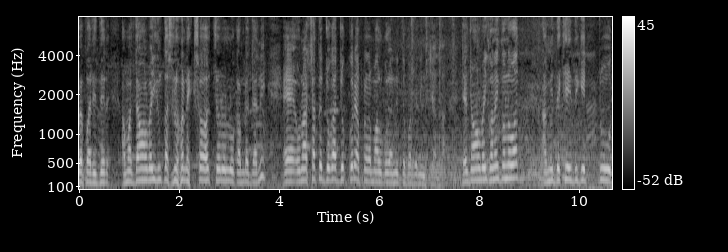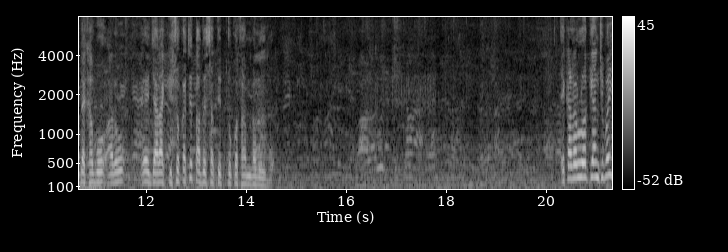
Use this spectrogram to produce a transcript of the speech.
ব্যাপারীদের, আমার জামাল ভাই কিন্তু আসলে অনেক সহজ লোক, আমরা জানি ওনার সাথে যোগাযোগ করে আপনারা মালগুলা নিতে পারবেন ইনশাল্লাহ যাই জামাল ভাইকে অনেক ধন্যবাদ। আমি দেখি এইদিকে একটু দেখাবো আরও যারা কৃষক আছে, তাদের সাথে একটু কথা আমরা বলব। এ কাঁঠালগুলো কে আনছে ভাই?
